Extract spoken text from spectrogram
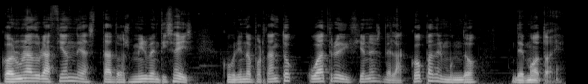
con una duración de hasta 2026, cubriendo por tanto cuatro ediciones de la Copa del Mundo de Moto-E.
